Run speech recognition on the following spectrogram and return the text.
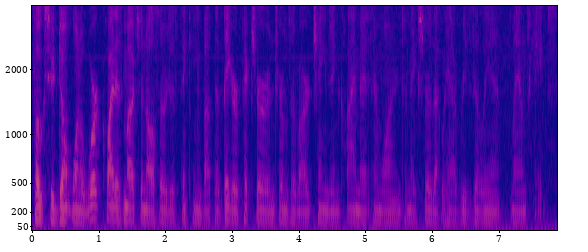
folks who don't want to work quite as much, and also just thinking about the bigger picture in terms of our changing climate and wanting to make sure that we have resilient landscapes.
